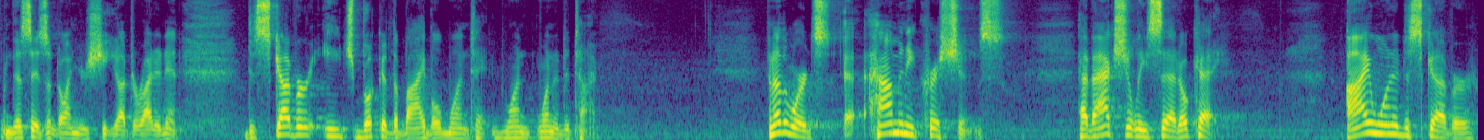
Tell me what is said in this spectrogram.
And this isn't on your sheet, you have to write it in. Discover each book of the Bible one, one, one at a time. In other words, uh, how many Christians have actually said, okay, I want to discover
